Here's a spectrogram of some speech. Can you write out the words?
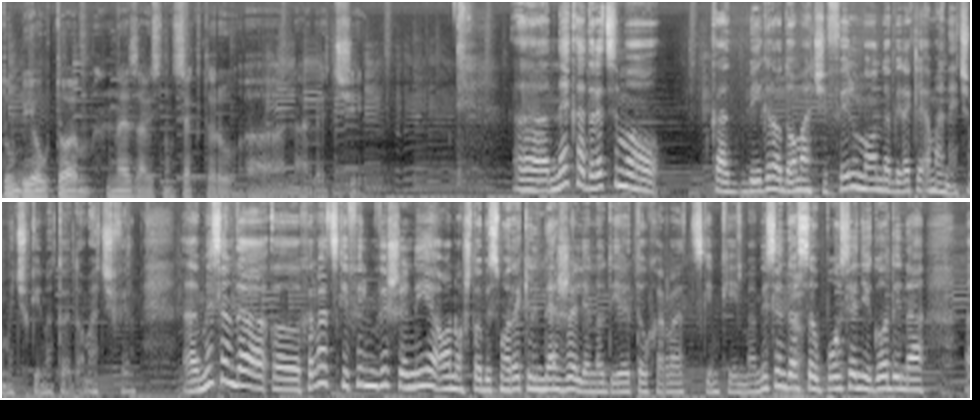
tu bio u tom nezavisnom sektoru e, najveći. Nekad recimo kad bi igrao domaći film, onda bi rekli, ama nećemo ići u kino, to je domaći film. E, mislim da e, hrvatski film više nije ono što bismo rekli neželjeno dijete u hrvatskim kinima. Mislim da, se u posljednjih godina e,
